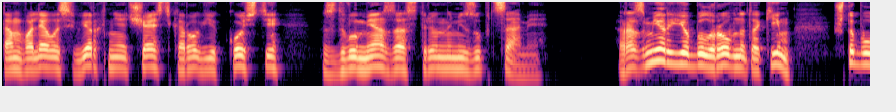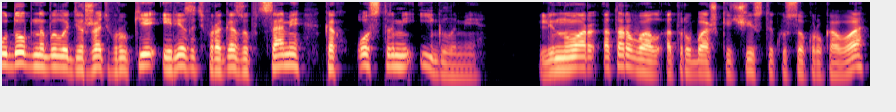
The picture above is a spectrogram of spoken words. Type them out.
там валялась верхняя часть коровьей кости с двумя заостренными зубцами. Размер ее был ровно таким, чтобы удобно было держать в руке и резать врага зубцами, как острыми иглами. Ленуар оторвал от рубашки чистый кусок рукава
